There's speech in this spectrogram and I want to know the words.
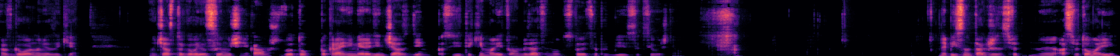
разговорном языке. Он часто говорил своим ученикам, что кто по крайней мере один час в день посвятит таким молитвам, обязательно удостоится приблизиться к Всевышнему. Написано также о Святой Марии,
